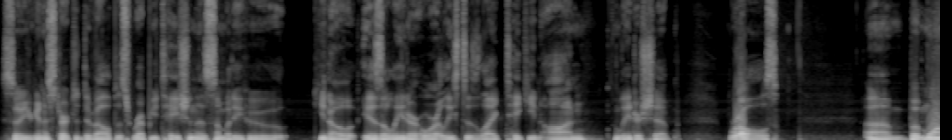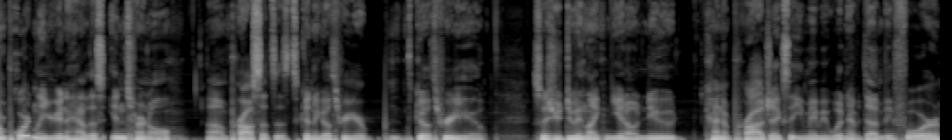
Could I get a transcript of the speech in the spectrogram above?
So you're going to start to develop this reputation as somebody who you know, is a leader or at least is like taking on leadership roles. Um, but more importantly, you're going to have this internal um, process that's going to go through your go through you. So as you're doing like you know new kind of projects that you maybe wouldn't have done before,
